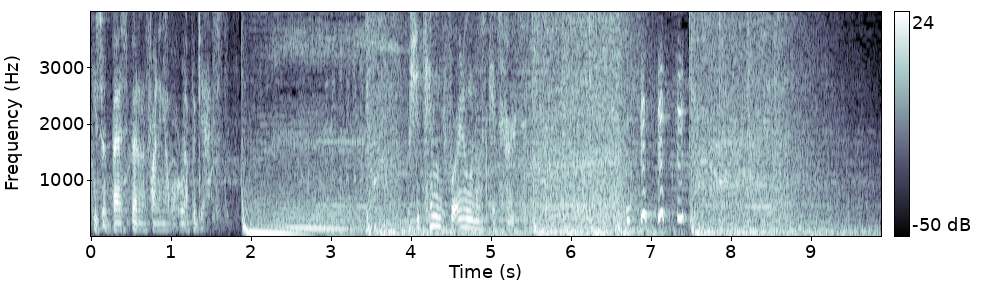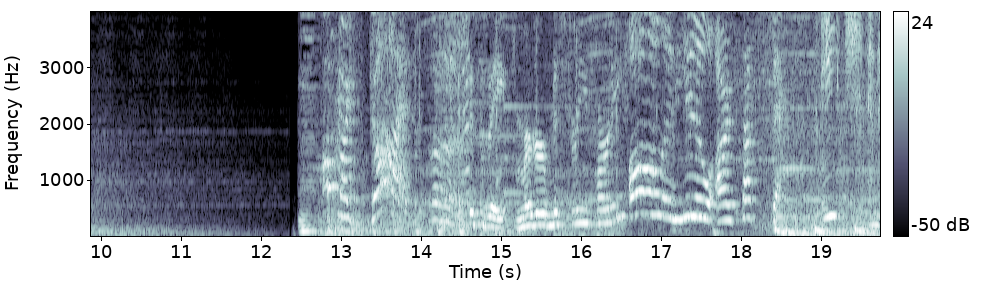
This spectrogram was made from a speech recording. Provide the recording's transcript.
He's our best bet on finding out what we're up against. We should kill him before anyone else gets hurt. Oh my god! This is a murder mystery party. All of you are suspects. Each and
